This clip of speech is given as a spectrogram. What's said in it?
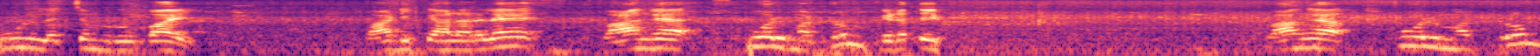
மூணு லட்சம் ரூபாய். வாடிக்கையாளர்களே வாங்க ஸ்கூல் மற்றும் இடத்தை வாங்க ஸ்கூல் மற்றும்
